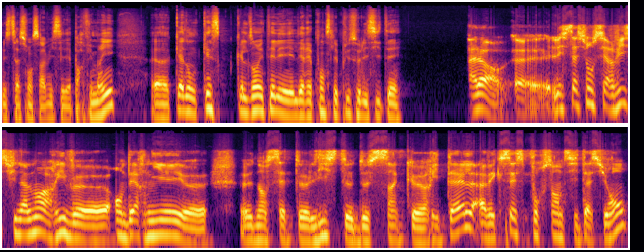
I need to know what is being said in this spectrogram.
les stations-service et les parfumeries. Euh, quelles ont été les réponses les plus sollicitées? Alors, euh, les stations-service finalement arrivent euh, en dernier euh, dans cette liste de 5 retail avec 16% de citations.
